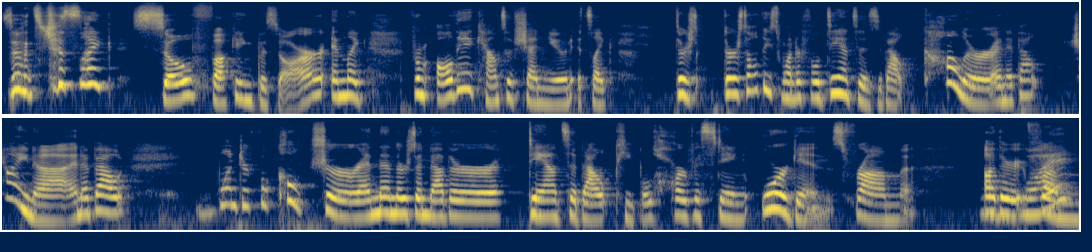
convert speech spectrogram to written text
So it's just like so fucking bizarre. And like from all the accounts of Shen Yun, it's like there's there's all these wonderful dances about color and about China and about wonderful culture. And then there's another dance about people harvesting organs from other from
